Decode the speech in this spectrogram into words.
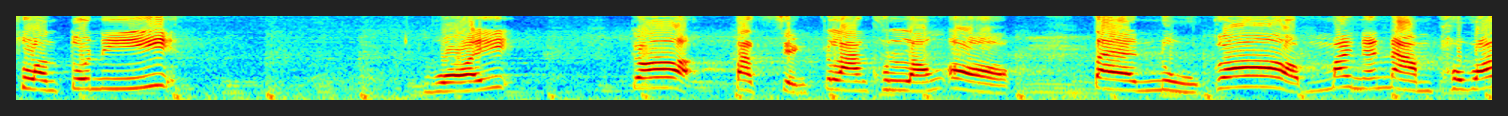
ส่วนตัวนี้ voice ก็ตัดเสียงกลางคนร้องออกอืมแต่หนูก็ไม่แนะนำเพราะว่า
